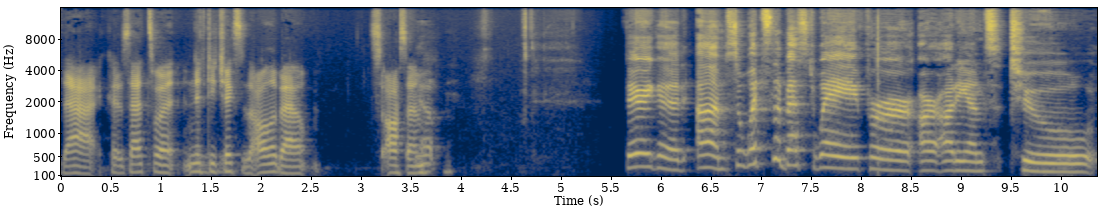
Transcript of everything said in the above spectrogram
that because that's what Nifty Chicks is all about. It's awesome. Yep. Very good. Um, so what's the best way for our audience to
